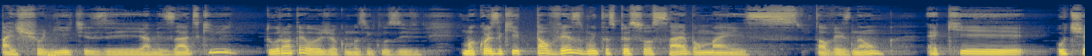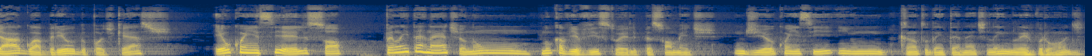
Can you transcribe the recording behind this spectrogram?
paixonites e amizades que duram até hoje, algumas inclusive. Uma coisa que talvez muitas pessoas saibam, mas talvez não, é que o Tiago Abreu do podcast, eu conheci ele só pela internet, eu não, nunca havia visto ele pessoalmente. Um dia eu conheci em um canto da internet, nem lembro onde.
